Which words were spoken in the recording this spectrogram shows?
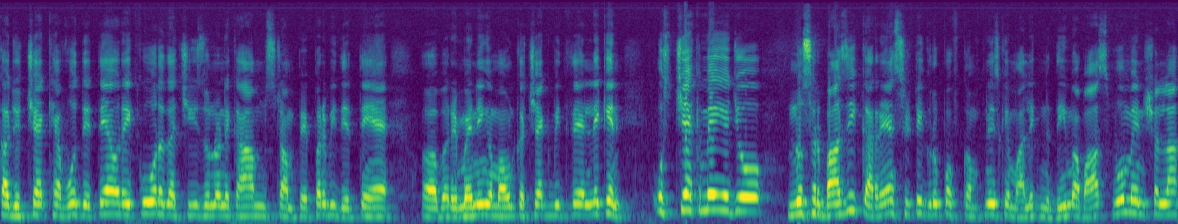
का जो चेक है वो देते हैं और एक और अदा चीज़ उन्होंने कहा, हम स्टाम्प पेपर भी देते हैं रिमेनिंग अमाउंट का चेक भी देते हैं। लेकिन उस चेक में ये जो नुसरबाजी कर रहे हैं सिटी ग्रुप ऑफ़ कंपनीज़ के मालिक नदीम अब्बास। वो मैं इनशाला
